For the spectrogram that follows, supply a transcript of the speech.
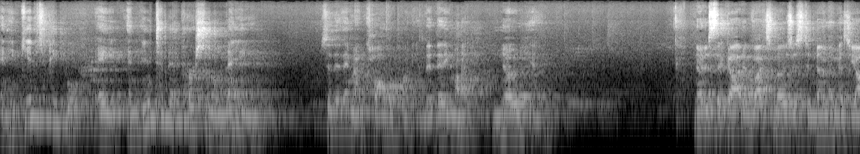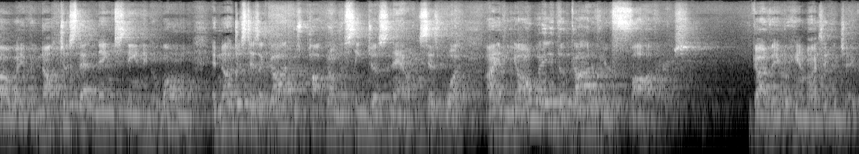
and he gives people a, an intimate personal name so that they might call upon him, that they might know him. Notice that God invites Moses to know him as Yahweh, but not just that name standing alone, and not just as a God who's popped on the scene just now. He says, What? I am Yahweh, the God of your fathers, the God of Abraham, Isaac, and Jacob.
